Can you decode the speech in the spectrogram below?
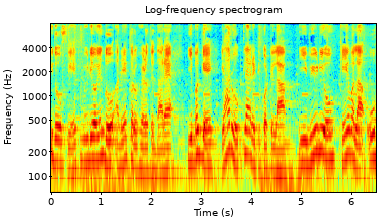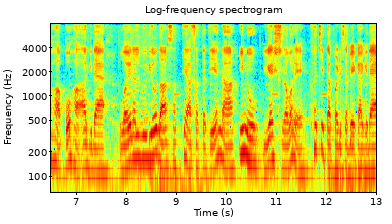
ಇದು ಫೇಕ್ ವಿಡಿಯೋ ಎಂದು ಅನೇಕರು ಹೇಳುತ್ತಿದ್ದಾರೆ. ಈ ಬಗ್ಗೆ ಯಾರೂ ಕ್ಲಾರಿಟಿ ಕೊಟ್ಟಿಲ್ಲ. ಈ ವಿಡಿಯೋ ಕೇವಲ ಊಹಾಪೋಹ ಆಗಿದೆ. ವೈರಲ್ ವಿಡಿಯೋದ ಸತ್ಯಾಸತ್ಯತೆಯನ್ನ ಇನ್ನು ಯಶ್ ರವರೇ ಖಚಿತಪಡಿಸಬೇಕಾಗಿದೆ.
